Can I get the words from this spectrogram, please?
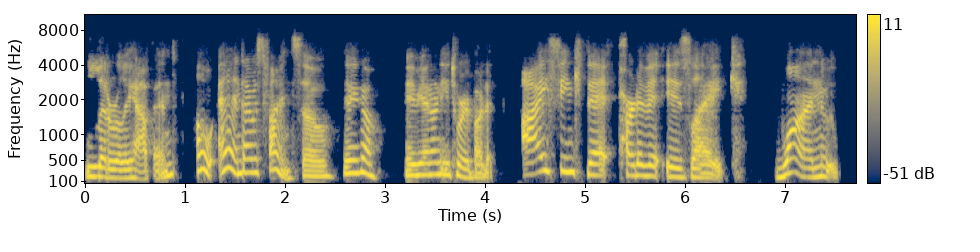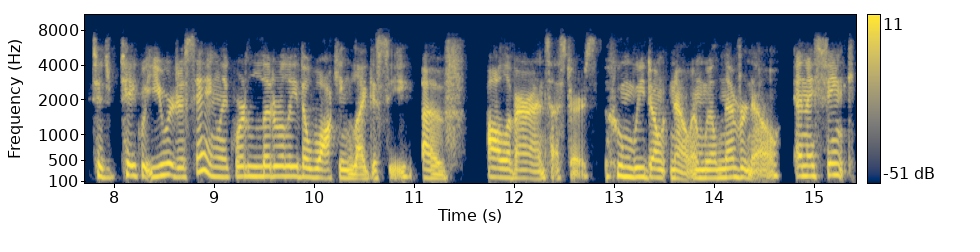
Literally happened. Oh, and I was fine. So there you go. Maybe I don't need to worry about it. I think that part of it is like, one, to take what you were just saying, like we're literally the walking legacy of all of our ancestors whom we don't know and we'll never know. And I think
